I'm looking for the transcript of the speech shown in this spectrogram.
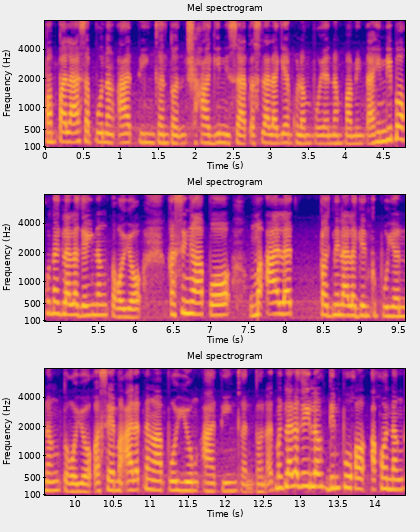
pampalasa po ng ating kanton at saka ginisa. Tapos lalagyan ko lang po yan ng paminta. Hindi po ako naglalagay ng toyo kasi nga po umaalat pag nilalagyan ko po yan ng toyo kasi maalat na nga po yung ating kanton. At maglalagay lang din po ako ng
